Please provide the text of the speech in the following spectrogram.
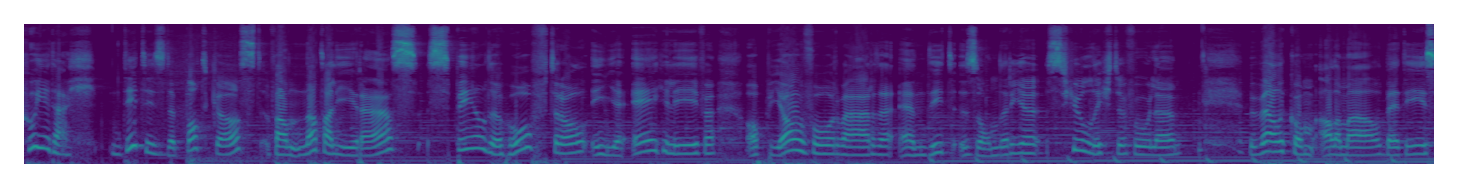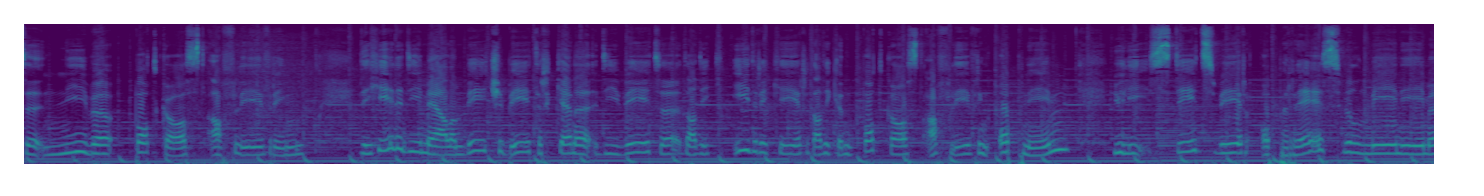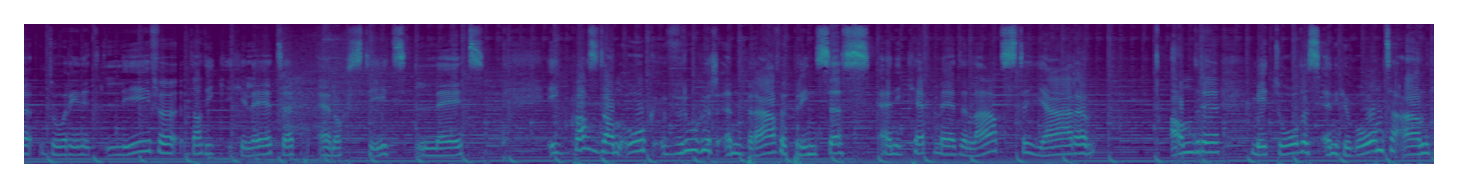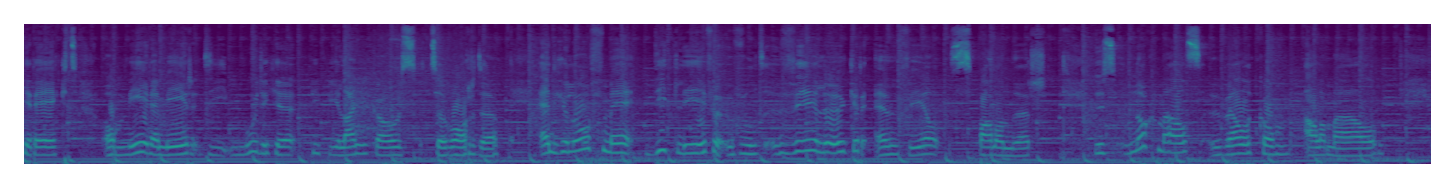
Goeiedag, dit is de podcast van Nathalie Raas. Speel de hoofdrol in je eigen leven op jouw voorwaarden en dit zonder je schuldig te voelen. Welkom allemaal bij deze nieuwe podcast-aflevering. Degenen die mij al een beetje beter kennen, die weten dat ik iedere keer dat ik een podcast-aflevering opneem, jullie steeds weer op reis wil meenemen door in het leven dat ik geleid heb en nog steeds leid. Ik was dan ook vroeger een brave prinses en ik heb mij de laatste jaren andere methodes en gewoonten aangereikt om meer en meer die moedige Pipi Langkous te worden. En geloof mij, dit leven voelt veel leuker en veel spannender. Dus nogmaals, welkom allemaal.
